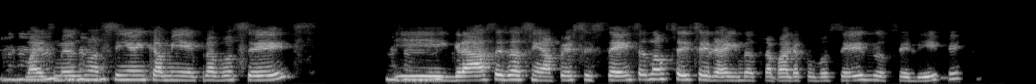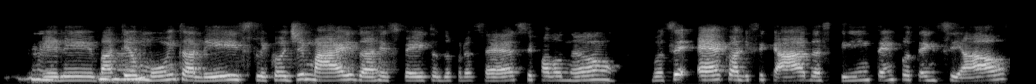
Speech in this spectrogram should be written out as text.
Uhum, Mas mesmo uhum. assim eu encaminhei para vocês uhum. e graças assim à persistência, não sei se ele ainda trabalha com vocês, o Felipe, Uhum. Ele bateu uhum. muito ali, explicou demais a respeito do processo e falou: não, você é qualificada, sim, tem potencial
